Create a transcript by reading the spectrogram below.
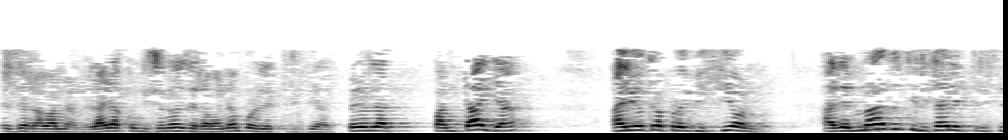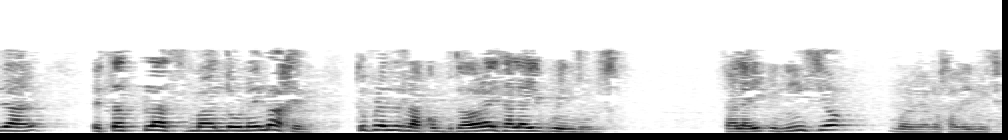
es de Rabanán. El aire acondicionado es de Rabanán por electricidad. Pero en la pantalla hay otra prohibición. Además de utilizar electricidad, estás plasmando una imagen. Tú prendes la computadora y sale ahí Windows. Sale ahí inicio, bueno, ya no sale inicio.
